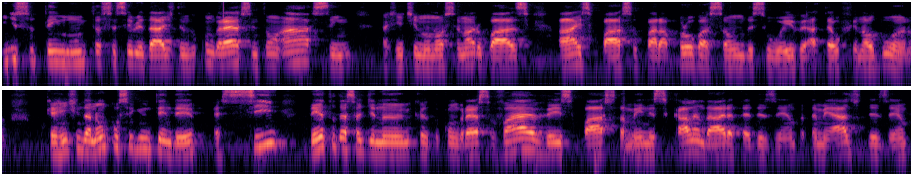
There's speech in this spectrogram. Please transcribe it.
isso tem muita acessibilidade dentro do Congresso, então há sim, a gente no nosso cenário base, há espaço para aprovação desse waiver até o final do ano. O que a gente ainda não conseguiu entender é se dentro dessa dinâmica do Congresso vai haver espaço também nesse calendário até dezembro, até meados de dezembro,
